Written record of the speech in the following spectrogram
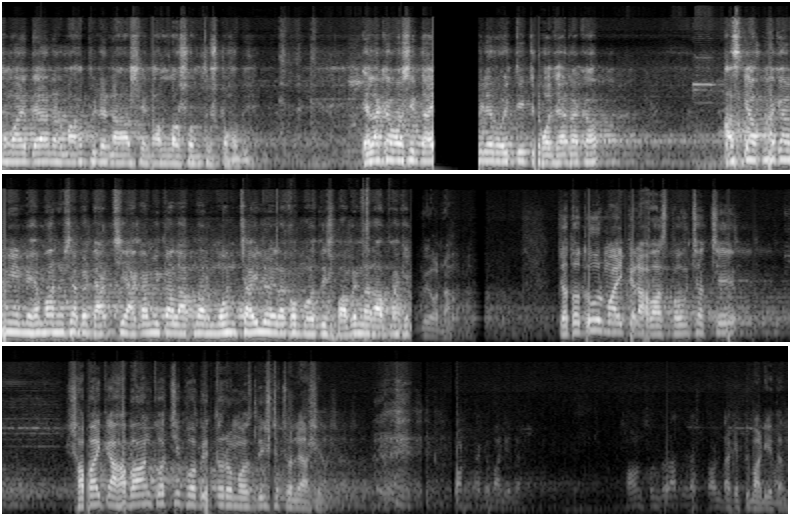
সময় দেন আর মাহফিলে না আসেন আল্লাহ সন্তুষ্ট হবে। এলাকাবাসীর দায়িত্বের ঐতিহ্য বজায় রাখা। আজকে আপনাকে আমি মেহমান হিসাবে ডাকছি আগামীকাল আপনার মন চাইলেও এরকম মজলিস পাবেন না আর আপনাকে না। যত দূর মাইকের আওয়াজ পৌঁছাচ্ছে সবাইকে আহ্বান করছি পবিত্র মজলিসে চলে আসেন। টনটাকে একটু বাড়িয়ে দেন।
